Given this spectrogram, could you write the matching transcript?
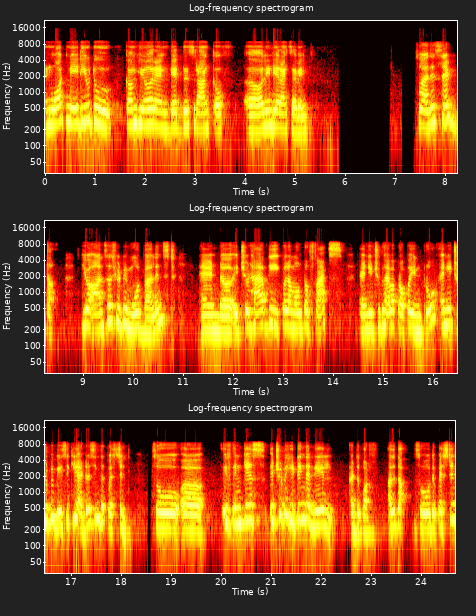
And what made you to come here and get this rank of uh, All India rank 7? So as I said, your answer should be more balanced and uh, it should have the equal amount of facts and it should have a proper intro and it should be basically addressing the question. So uh, if in case it should be hitting the nail at the core. அதுதான் so the question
